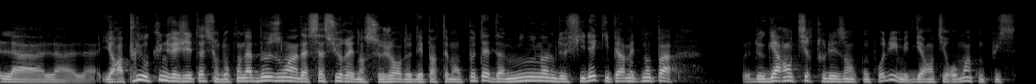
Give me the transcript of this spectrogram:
il n'y aura plus aucune végétation. Donc, on a besoin de s'assurer dans ce genre de département, peut-être d'un minimum de filets qui permettent non pas de garantir tous les ans qu'on produit, mais de garantir au moins qu'on puisse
